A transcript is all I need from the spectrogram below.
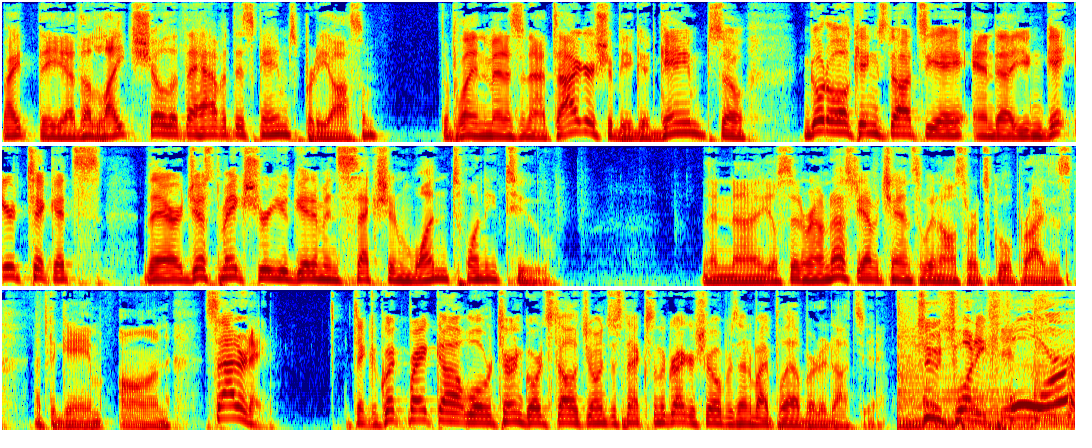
right? The uh, the light show that they have at this game is pretty awesome. They're playing the Medicine Hat Tigers. Should be a good game. So go to oilkings.ca and uh, you can get your tickets there. Just make sure you get them in section 122. Then uh, you'll sit around us. You have a chance to win all sorts of cool prizes at the game on Saturday. Take a quick break. Uh, we'll return. Gord Stellick joins us next on the Gregor Show, presented by PlayAlberta.ca. 224.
